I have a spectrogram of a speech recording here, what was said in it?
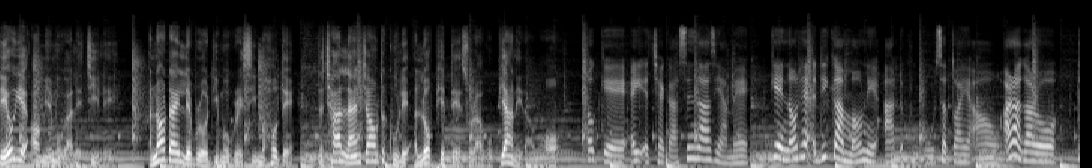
တရုတ်ရဲ့အောင်မြင်မှုကလည်းကြည်လေအနောက်တိုင်း liberal democracy မဟုတ်တဲ့တခြားလမ်းကြောင်းတစ်ခုလေအလို့ဖြစ်တယ်ဆိုတာကိုပြနေတာပေါ့ဟုတ်ကဲ့အဲ့အချက်ကစဉ်းစားစရာပဲ ကဲနောက်ထပ်အဓိကမောင်းနေအားတစ်ခုကိုဆက်သွားရအောင်အဲ့ဒါကတော့သ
